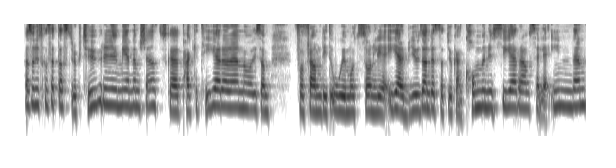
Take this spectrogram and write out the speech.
Alltså du ska sätta struktur i din medlemstjänst, du ska paketera den och liksom få fram ditt oemotståndliga erbjudande så att du kan kommunicera och sälja in den.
